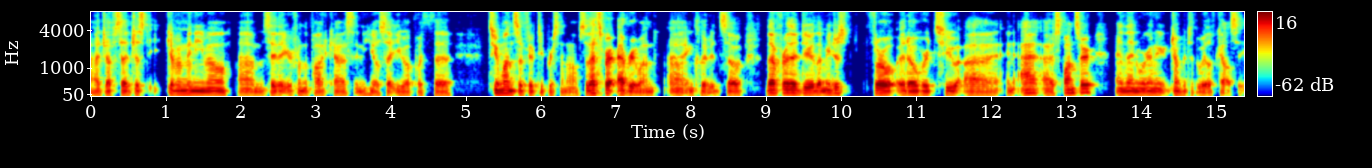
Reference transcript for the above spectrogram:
uh, Jeff said just give him an email, um, say that you're from the podcast, and he'll set you up with the two months of 50% off. So that's for everyone uh, included. So without further ado, let me just throw it over to uh, an ad, a sponsor, and then we're going to jump into the Wheel of Kelsey.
